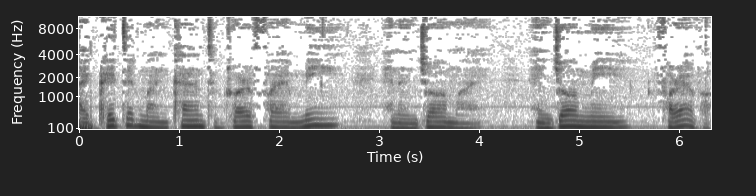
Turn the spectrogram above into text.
I created mankind to glorify me and enjoy, my, enjoy me forever.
